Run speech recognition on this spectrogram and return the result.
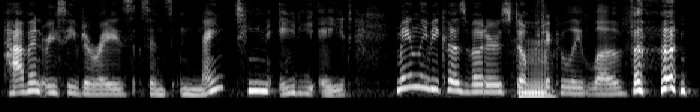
haven't received a raise since 1988 mainly because voters don't mm. particularly love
